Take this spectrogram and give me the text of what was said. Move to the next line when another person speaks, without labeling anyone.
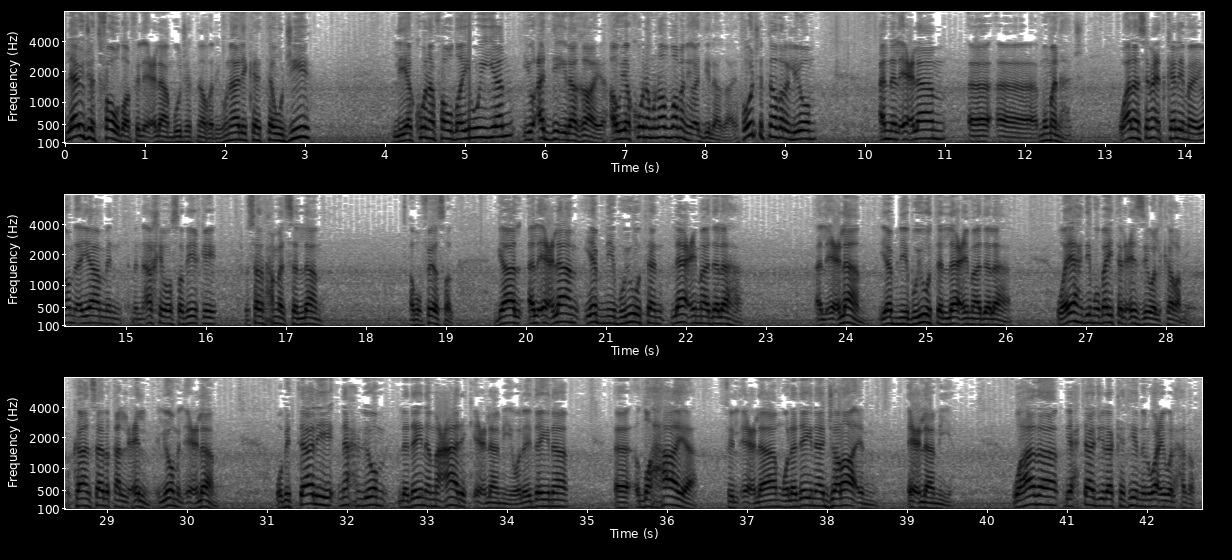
لا يوجد فوضى في الإعلام بوجهة نظري. هنالك توجيه ليكون فوضويا يؤدي إلى غاية أو يكون منظما يؤدي إلى غاية. فوجهة نظري اليوم أن الإعلام آه، آه، ممنهج. وأنا سمعت كلمة يوم من الأيام من من أخي وصديقي الأستاذ محمد سلام أبو فيصل قال الإعلام يبني بيوتا لا عماد لها. الإعلام يبني بيوتا لا عماد لها. ويهدم بيت العز والكرم. وكان سابقا العلم اليوم الإعلام. وبالتالي نحن اليوم لدينا معارك إعلامية ولدينا آه، ضحايا في الإعلام ولدينا جرائم إعلامية. وهذا يحتاج إلى كثير من الوعي والحذر.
